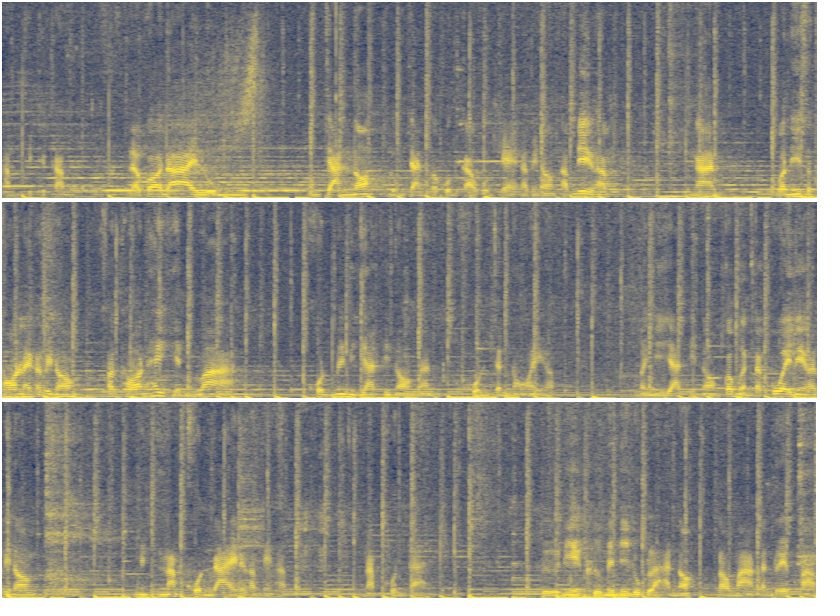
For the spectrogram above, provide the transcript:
ทำกิจกรรม แล้วก็ได้ลุงลุงจันเนาะลุงจันก็คนเก่าคนแก่ครับพี่น้องครับนี่ครับ วันนี้สะท้อนอะไรครับพี่น้อง สะท้อนให้เห็นว่าคนไม่มีญาติพี่น้องนั้น คนจะน้อยครับ ไม่มีญาติพี่น้องก็เหมือนตะกล้วยนี่ครับ พี่น้องนับคนได้เลยครับเนี่ยครับ นับคนได้ คือนี่คือไม่มีลูกหลานเนาะเรามากันด้วยความ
